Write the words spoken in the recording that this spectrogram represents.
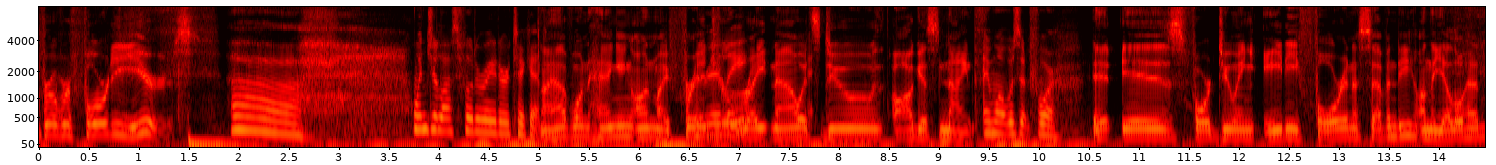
for over 40 years. When's your last photo radar ticket? I have one hanging on my fridge Really? right now. It's due August 9th. and what was it for? It is for doing 84 in a 70 on the Yellowhead.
